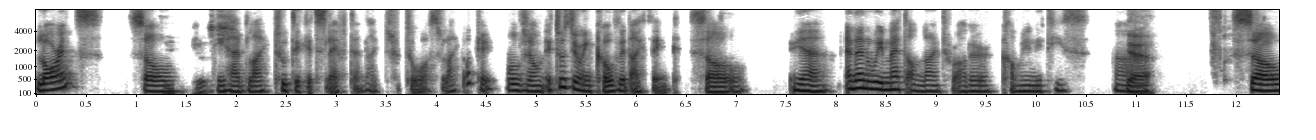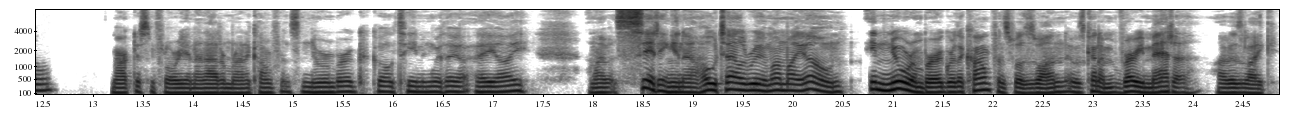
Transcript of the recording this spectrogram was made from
Lawrence. So Yes. he had like two tickets left and like to, to us like okay we'll join it was during covid i think so yeah and then we met online through other communities uh, yeah. so Marcus and Florian and Adam ran a conference in Nuremberg called Teaming with AI. And I was sitting in a hotel room on my own in Nuremberg where the conference was on. It was kind of very meta. I was like,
